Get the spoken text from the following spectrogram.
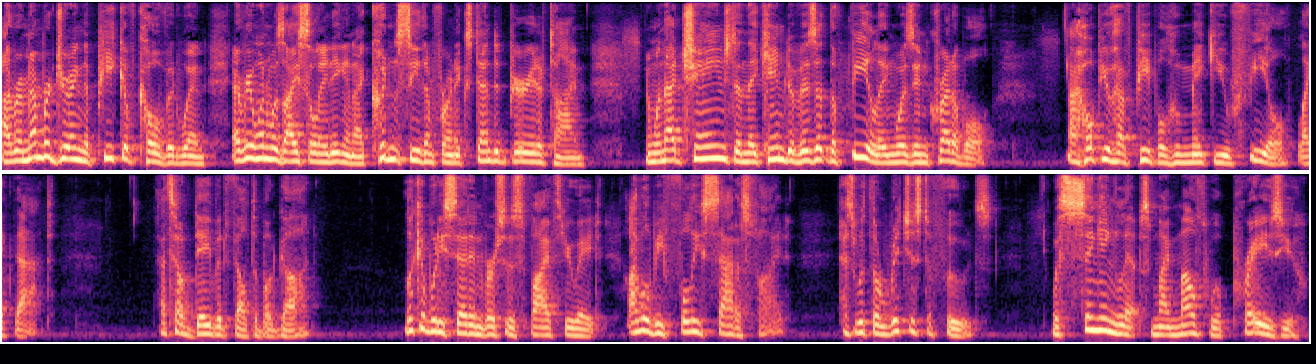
I remember during the peak of COVID when everyone was isolating and I couldn't see them for an extended period of time. And when that changed and they came to visit, the feeling was incredible. I hope you have people who make you feel like that. That's how David felt about God. Look at what he said in verses 5 through 8. I will be fully satisfied as with the richest of foods. With singing lips, my mouth will praise you.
